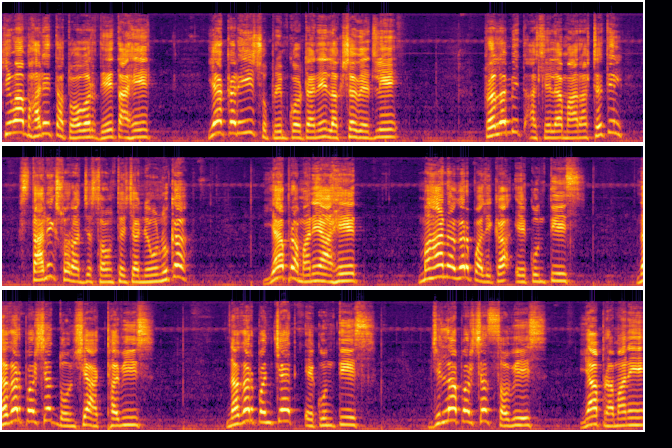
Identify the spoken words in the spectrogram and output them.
किंवा भाडे तत्वावर देत आहेत. याकडेही सुप्रीम कोर्टाने लक्ष वेधले. प्रलंबित असलेल्या महाराष्ट्रातील स्थानिक स्वराज्य संस्थेच्या निवडणुका याप्रमाणे आहेत. महानगरपालिका एकोणतीस नगर परिषद दोनशे अठ्ठावीस नगरपंचायत एकोणतीस जिल्हा परिषद सव्वीस याप्रमाणे.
